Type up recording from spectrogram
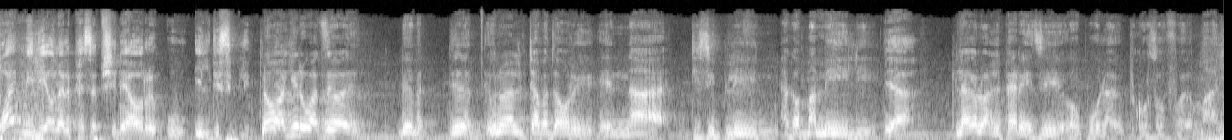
Why media o na le perception ya hore o ill disciplined no a kere wa tseba o na le taba tsa gore eh, nna discipline a ka mameli yeah. Ke la ka lwana le pirates opola because of uh, money.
